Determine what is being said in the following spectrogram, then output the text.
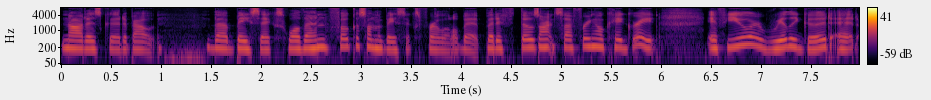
not as good about the basics, well, then focus on the basics for a little bit. But if those aren't suffering, okay, great. If you are really good at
